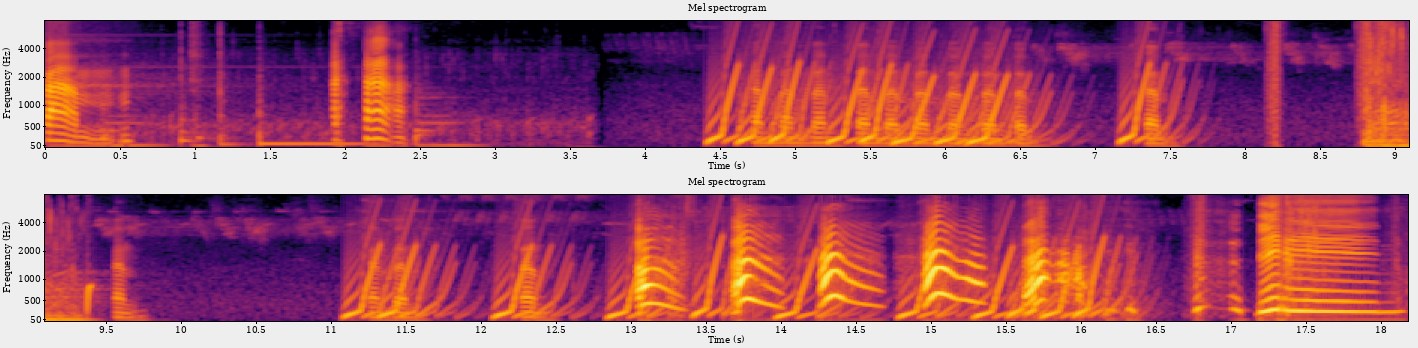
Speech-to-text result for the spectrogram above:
Bam. Aha. Bam bam bam bam bam bam bam bam bam. Bam. Bam. Bam bam. Bam. Aa! Aa! Aa! Aa! Aa! Derin.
